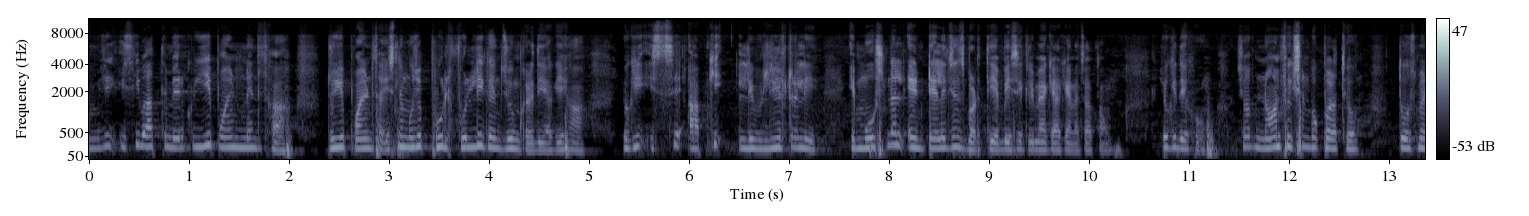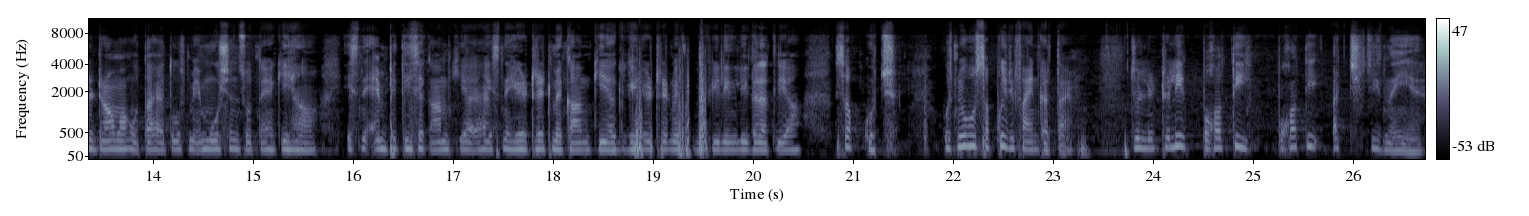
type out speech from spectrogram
मुझे इसी बात से मेरे को ये पॉइंट नहीं था, जो ये पॉइंट था, इसने मुझे फुल फुल्ली कंज्यूम कर दिया कि हाँ क्योंकि इससे आपकी लिटरली इमोशनल इंटेलिजेंस बढ़ती है बेसिकली मैं क्या कहना चाहता हूँ। क्योंकि देखो, जब आप नॉन फिक्शन बुक पढ़ते हो तो उसमें ड्रामा होता है तो उसमें इमोशंस होते हैं कि हाँ इसने एम्पैथी से काम किया है इसने हेटरेट में काम किया, क्योंकि हेटरेट में फीलिंग ली, गलत लिया, सब कुछ। उसमें वो सब कुछ डिफाइन करता है, जो लिटरली बहुत ही बहुत ही अच्छी चीज़ नहीं है।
